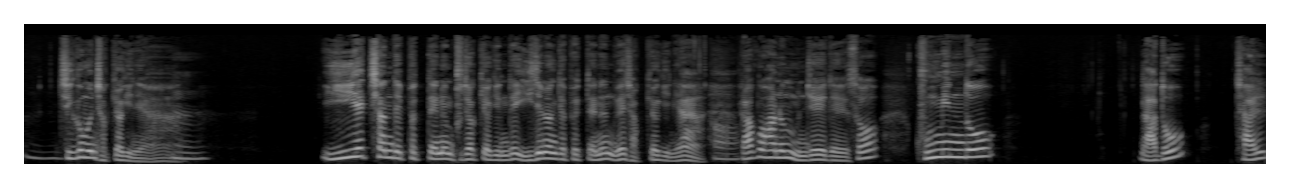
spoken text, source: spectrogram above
음. 지금은 적격이냐? 음. 이해찬 대표 때는 부적격인데 이재명 대표 때는 왜 적격이냐라고 어. 하는 문제에 대해서 국민도 나도 잘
